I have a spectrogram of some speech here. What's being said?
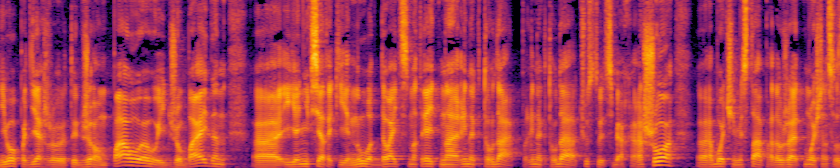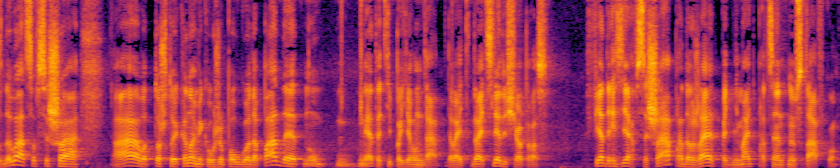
Его поддерживают и Джером Пауэлл, и Джо Байден. И они все такие, ну вот давайте смотреть на рынок труда. Рынок труда чувствует себя хорошо, рабочие места продолжают мощно создаваться в США. А вот то, что экономика уже полгода падает, ну, это типа ерунда. Давайте, давайте следующий вопрос. Федрезерв США продолжает поднимать процентную ставку.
